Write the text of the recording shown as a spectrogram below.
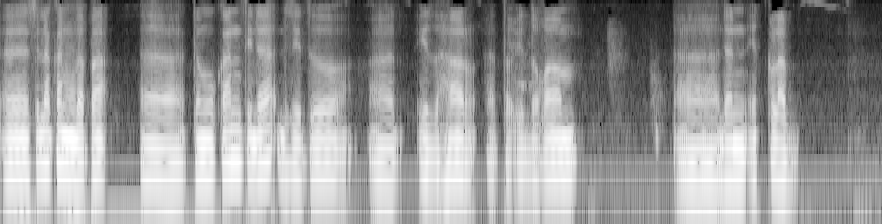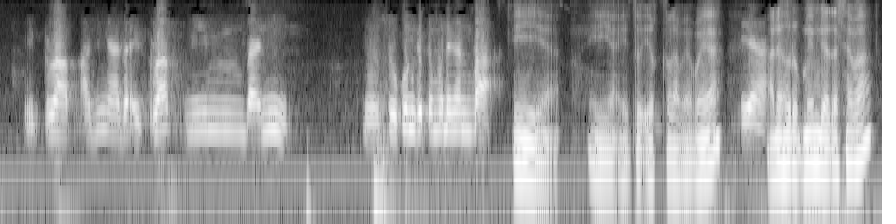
eh, silakan Bapak eh, temukan tidak di situ eh, idhar atau idgham eh, dan iqlab. Iklab, ini ada iklab mim bani. Nun sukun ketemu dengan ba. Iya, iya itu iqlab ya Pak ya. Iya. Ada huruf mim di atasnya Pak?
